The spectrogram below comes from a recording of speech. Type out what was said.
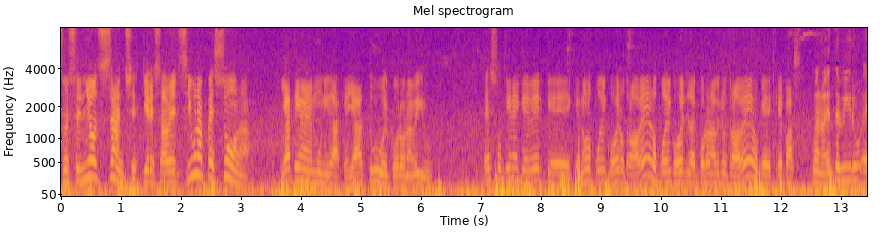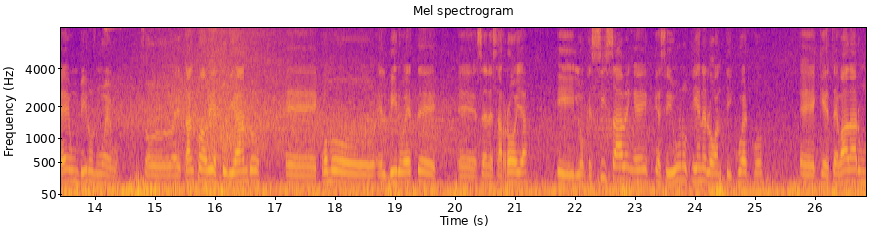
So, el señor Sánchez quiere saber si una persona ya tiene la inmunidad, que ya tuvo el coronavirus, ¿eso tiene que ver que, que no lo pueden coger otra vez, lo pueden coger el coronavirus otra vez o qué, qué pasa? Bueno, este virus es un virus nuevo. So, están todavía estudiando eh, cómo el virus este eh, se desarrolla. Y lo que sí saben es que si uno tiene los anticuerpos, eh, que te va a dar un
